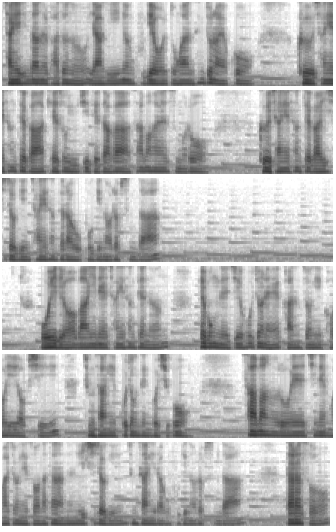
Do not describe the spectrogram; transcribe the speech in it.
장애 진단을 받은 후 약 2년 9개월 동안 생존하였고 그 장애 상태가 계속 유지되다가 사망하였으므로 그 장애 상태가 일시적인 장애 상태라고 보기는 어렵습니다. 오히려 망인의 장애 상태는 회복 내지 호전의 가능성이 거의 없이 증상이 고정된 것이고 사망으로의 진행 과정에서 나타나는 일시적인 증상이라고 보기는 어렵습니다. 따라서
